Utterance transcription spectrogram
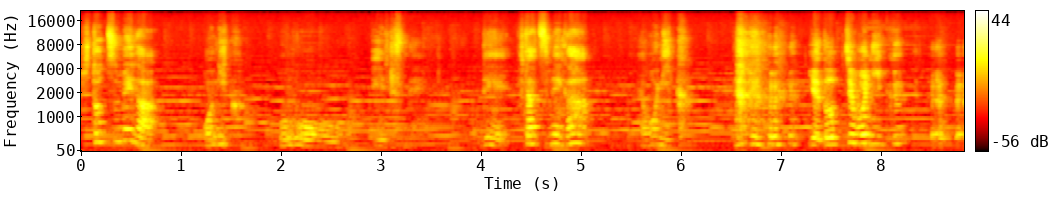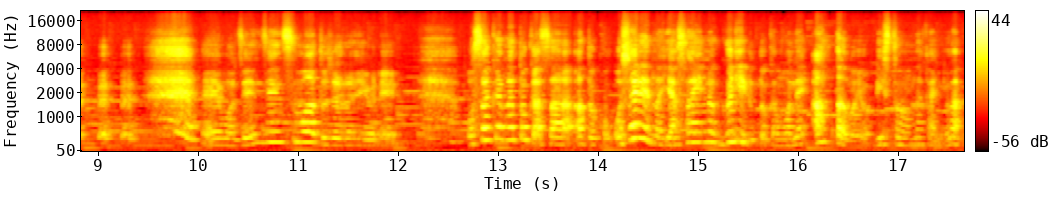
？1つ目がお肉。おおいいですね。で2つ目がお肉。いやどっちも肉。えー、もう全然スマートじゃないよね。お魚とかさあとこうおしゃれな野菜のグリルとかもねあったのよリストの中には。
